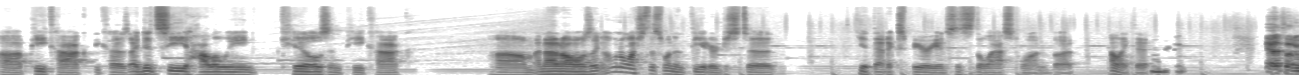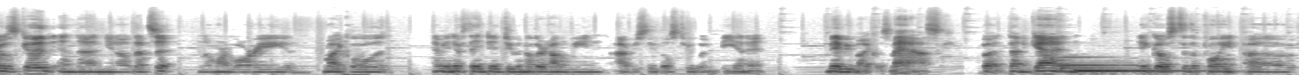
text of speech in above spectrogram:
uh, Peacock because I did see Halloween Kills in Peacock, um, and I don't know. I was like, I want to watch this one in theater just to get that experience. This is the last one, but I liked it. Yeah, I thought it was good, and then you know that's it. No more Laurie and Michael mm-hmm. and I mean, if they did do another Halloween, obviously those two wouldn't be in it. Maybe Michael's mask, but then again, it goes to the point of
